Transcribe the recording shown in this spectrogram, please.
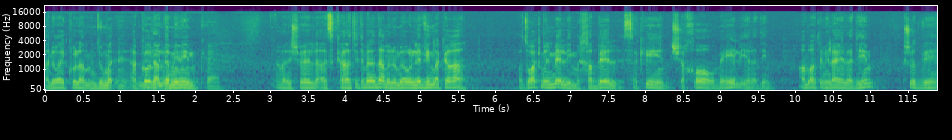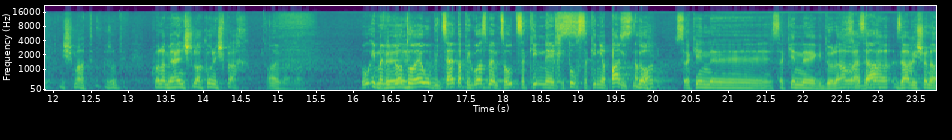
אני רואה כולם, מדומ... הכל מדממים. כן. אבל אני שואל, אז קראתי את הבן אדם, אני אומר לו, לוי, מה קרה? אז הוא רק מלמל לי, מחבל, סכין, שחור, מעיל, ילדים. אמרת מילה ילדים, פשוט ונשמט. פשוט, כל המעין שלו, הכל נשפך. אוי ואבוי. הוא, אם ו... אני לא טועה, הוא ביצע את הפיגוע הזה באמצעות סכין חיתוך, סכין יפנית, נכון? לא, סכין, סכין גדולה. חדה? זה הראשונה.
